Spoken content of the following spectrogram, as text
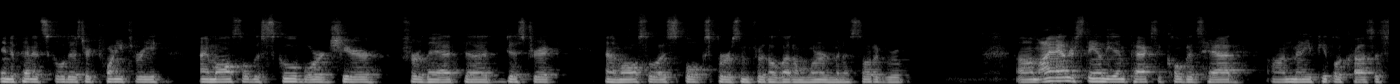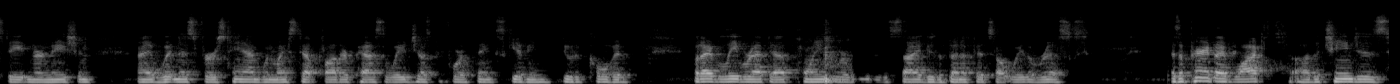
Independent School District 23. I'm also the school board chair for that uh, district. And I'm also a spokesperson for the Let Them Learn Minnesota group. Um, I understand the impacts that COVID's had on many people across the state and our nation. I have witnessed firsthand when my stepfather passed away just before Thanksgiving due to COVID. But I believe we're at that point where we need to decide do the benefits outweigh the risks. As a parent, I've watched uh, the changes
